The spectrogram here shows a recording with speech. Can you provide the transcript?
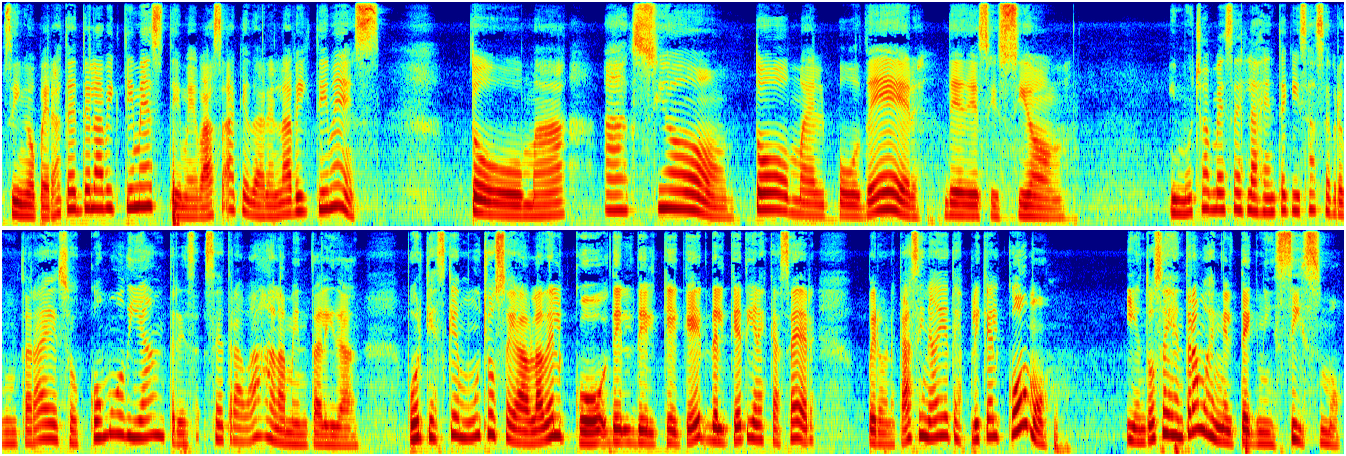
Si me operas desde la victimez, te me vas a quedar en la victimez. Toma acción, toma el poder de decisión. Y muchas veces la gente quizás se preguntará eso, ¿cómo diantres se trabaja la mentalidad? Porque es que mucho se habla del, del, del, que, del qué tienes que hacer, pero casi nadie te explica el cómo. Y entonces entramos en el tecnicismo.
